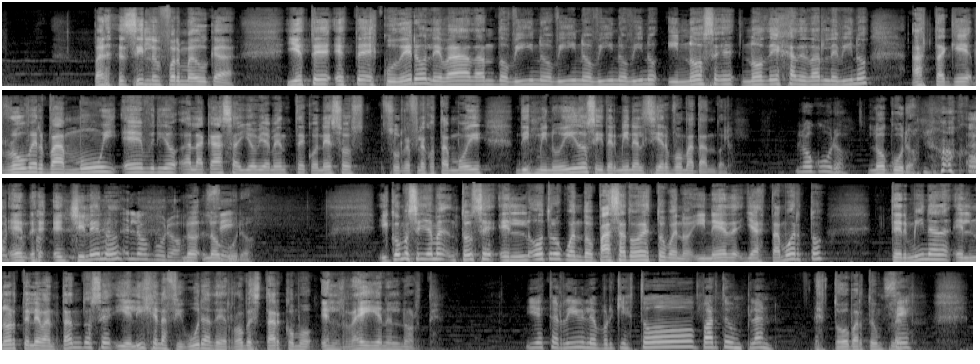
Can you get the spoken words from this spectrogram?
Para decirlo en forma educada. Y este, este escudero le va dando vino, vino, vino, vino, y no, se, no deja de darle vino hasta que Robert va muy ebrio a la casa y obviamente con esos sus reflejos están muy disminuidos y termina el siervo matándolo. Lo curo. Lo curo. Lo juro. En, en chileno, Lo juro. lo, lo sí. curo. ¿Y cómo se llama? Entonces, el otro, cuando pasa todo esto, bueno, y Ned ya está muerto, termina el norte levantándose y elige la figura de Robb Stark como el rey en el norte. Y es terrible porque es todo parte de un plan. Es todo parte de un plan. Sí.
